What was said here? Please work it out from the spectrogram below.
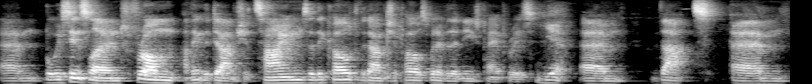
Um, but we've since learned from I think the Derbyshire Times, are they called the Derbyshire Post, whatever the newspaper is, Yeah. um, that um,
